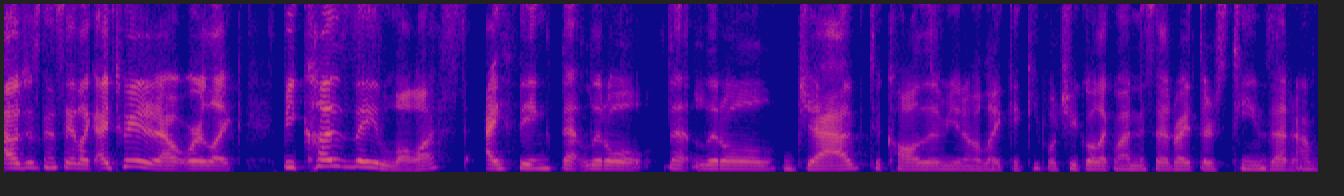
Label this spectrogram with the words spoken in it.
I was just gonna say, like, I tweeted out where like because they lost, I think that little that little jab to call them, you know, like equipo chico, like Mane said, right? There's teams that have,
